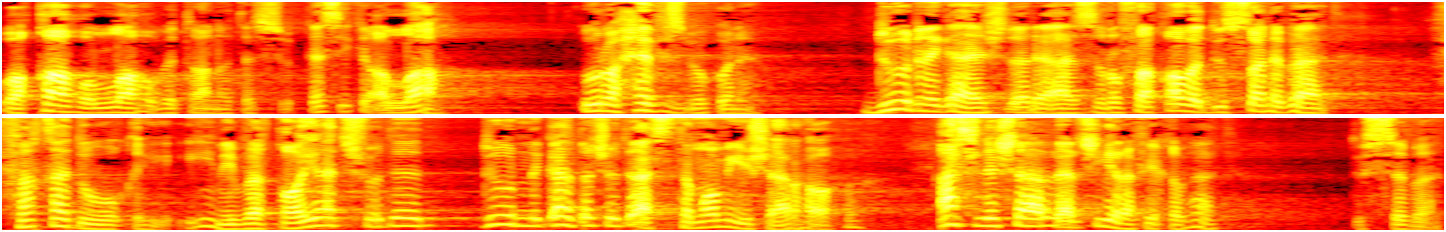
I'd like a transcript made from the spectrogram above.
وقاه الله بطانه السوء. کسی که الله او را حفظ بکنه. دور نگهش داره از رفقا و دوستان بعد. فقط وقی یعنی وقایت شده دور نگه شده از تمامی شرها اصل شر در چی رفیق بعد؟ دوست بعد.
